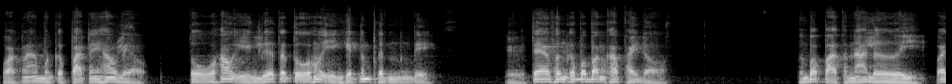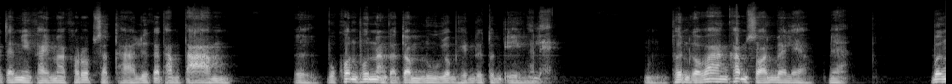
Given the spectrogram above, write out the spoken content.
ขวากน้ำมันก็ปัดในเฮาแล้ว โตเฮาเองเหลือแต่โตเฮาเองเฮ็ดน้ำเพิ่นนึงเด้เออแต่เพิ่นก็บ่บังคับไผดอก เพิ่นบ่ปรารถนาเลย ว่าจะมีใครมาเคารพศรัทธาหรือกระทำตาม เออ บุคคลผู้นั้นก็จอมรู้ยอมเห็นด้วยตนเองนั่นแหละเพิ่นก็ว่างคำสอนไว้แล้ว เนี่ย เบิ่ง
